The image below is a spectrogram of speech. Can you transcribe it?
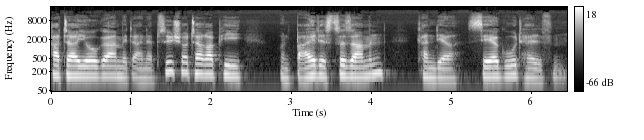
Hatha Yoga mit einer Psychotherapie und beides zusammen kann dir sehr gut helfen.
